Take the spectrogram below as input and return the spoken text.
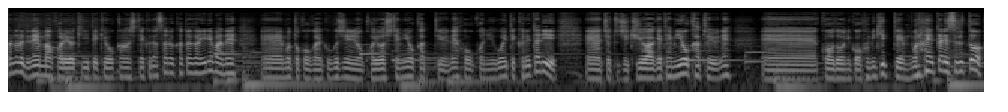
まあ、なのでね、まあこれを聞いて共感してくださる方がいればね、えー、もっとこう外国人を雇用してみようかっていうね、方向に動いてくれたり、えー、ちょっと時給を上げてみようかというね、えー、行動にこう踏み切ってもらえたりすると、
